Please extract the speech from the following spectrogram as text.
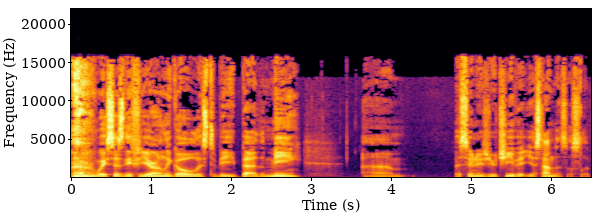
where he says, "If your only goal is to be better than me, um, as soon as you achieve it, your standards will slip."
